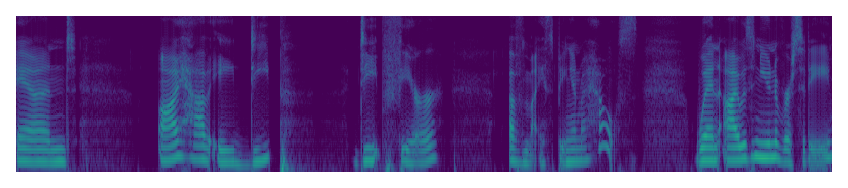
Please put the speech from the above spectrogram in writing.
and I have a deep, deep fear of mice being in my house. When I was in university,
